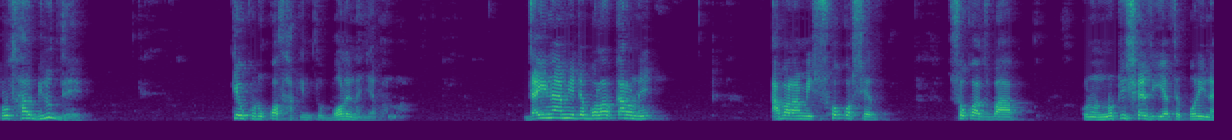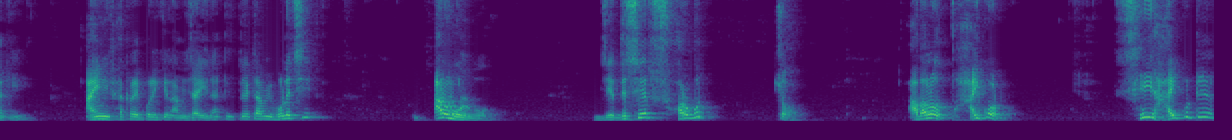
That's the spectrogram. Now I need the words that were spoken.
প্রথার বিরুদ্ধে কেউ কোনো কথা কিন্তু বলে নাই এখনও। জানি না আমি এটা বলার কারণে আবার আমি শোকসের, শোকজ বা কোনো নোটিশের ইয়েতে পড়ি নাকি আইনি ফ্যাকরায় পড়ি কিনা আমি জানি না, কিন্তু এটা আমি বলেছি আরও বলব যে দেশের সর্বোচ্চ আদালত, হাইকোর্ট, সেই হাইকোর্টের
